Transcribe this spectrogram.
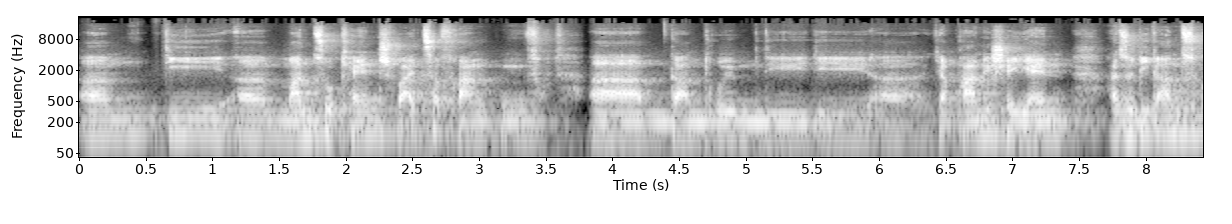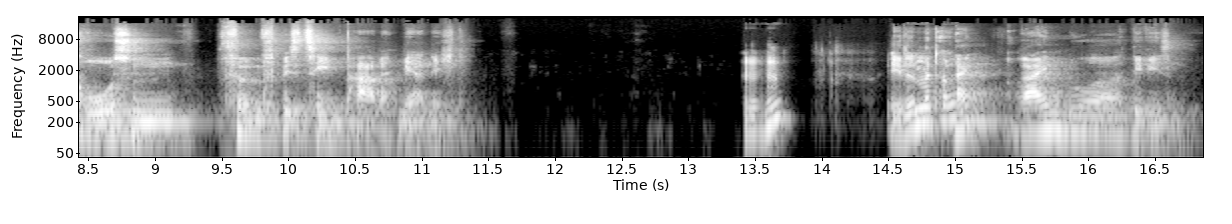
ähm, die äh, man so kennt, Schweizer Franken, ähm, dann drüben die, die äh, japanische Yen, also die ganz großen fünf bis zehn Paare, mehr nicht. Mhm. Edelmetall? Nein, rein nur Devisen.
